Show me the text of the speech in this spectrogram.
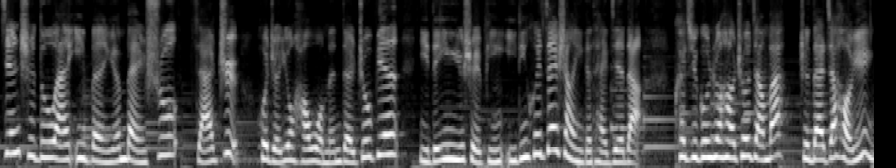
坚持读完一本原版书、杂志，或者用好我们的周边，你的英语水平一定会再上一个台阶的。快去公众号抽奖吧，祝大家好运！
